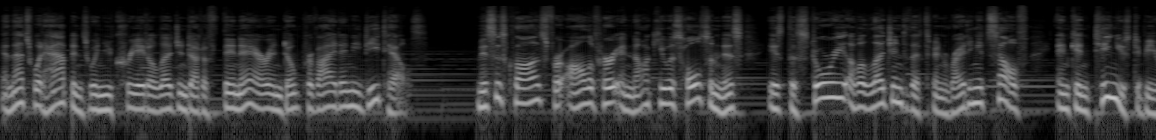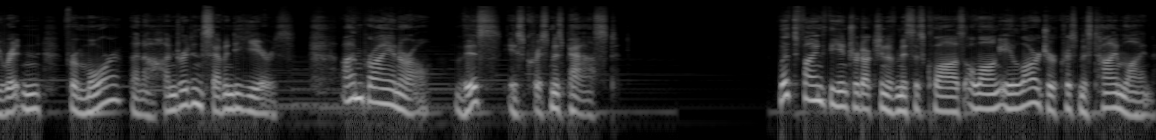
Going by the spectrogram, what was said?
And that's what happens when you create a legend out of thin air and don't provide any details. Mrs. Claus, for all of her innocuous wholesomeness, is the story of a legend that's been writing itself and continues to be written for more than 170 years. I'm Brian Earl. This is Christmas Past. Let's find the introduction of Mrs. Claus along a larger Christmas timeline.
